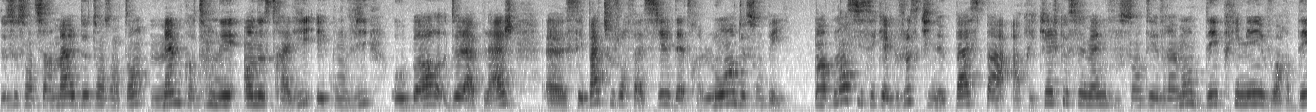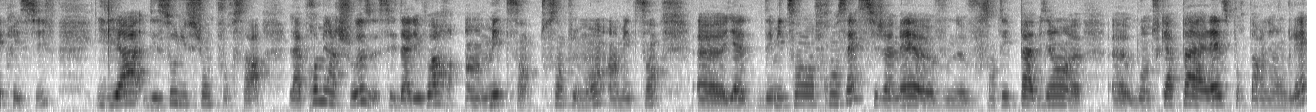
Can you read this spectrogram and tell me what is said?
de se sentir mal de temps en temps, même quand on est en Australie et qu'on vit au bord de la plage. Euh, c'est pas toujours facile d'être loin de son pays. Maintenant, si c'est quelque chose qui ne passe pas, après quelques semaines, vous sentez vraiment déprimé, voire dépressif, il y a des solutions pour ça. La première chose, c'est d'aller voir un médecin, tout simplement, un médecin. Euh, il y a des médecins français, si jamais euh, vous ne vous sentez pas bien, euh, ou en tout cas pas à l'aise pour parler anglais.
